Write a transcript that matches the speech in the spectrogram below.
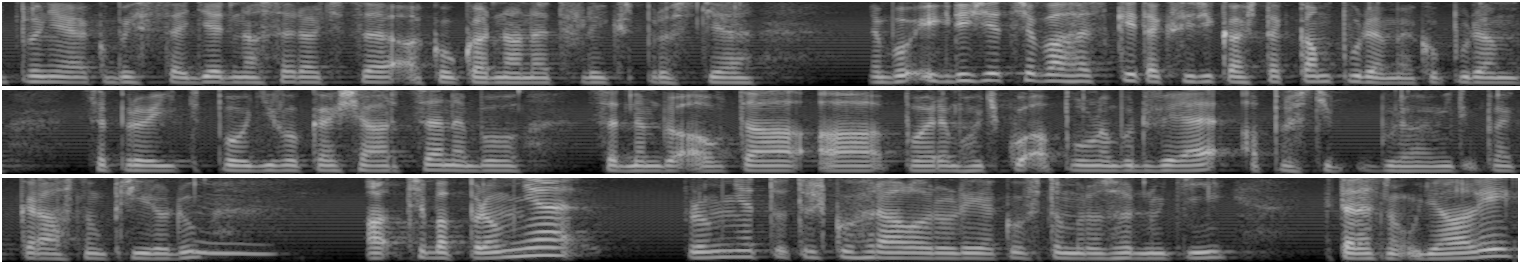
úplně jakoby sedět na sedačce a koukat na Netflix prostě. Nebo i když je třeba hezky, tak si říkáš, tak kam půjdem? Jako půjdem se projít po divoké šárce nebo sednem do auta a pojedem hoďku a půl nebo dvě a prostě budeme mít úplně krásnou přírodu. Mm. A třeba pro mě, pro mě to trošku hrálo roli jako v tom rozhodnutí, které jsme udělali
